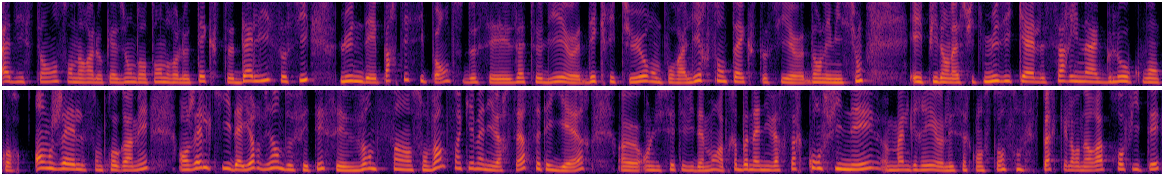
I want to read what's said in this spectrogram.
à distance, on aura l'occasion d'entendre le texte d'Alice aussi, l'une des participantes de ces ateliers euh, d'écriture. On pourra lire son texte aussi euh, dans l'émission. Et puis dans la suite musicale, Sarina, Glauque ou encore Angèle sont programmés. Angèle qui d'ailleurs vient de fêter ses 25, son 25e anniversaire, c'était hier. Euh, on lui souhaite évidemment un très bon anniversaire confiné, malgré les circonstances. On espère qu'elle en aura profité.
